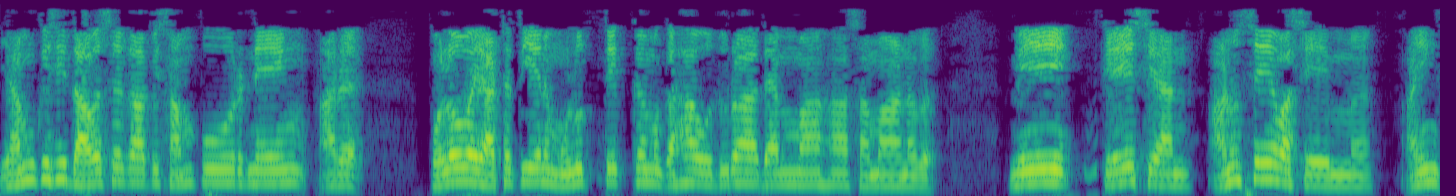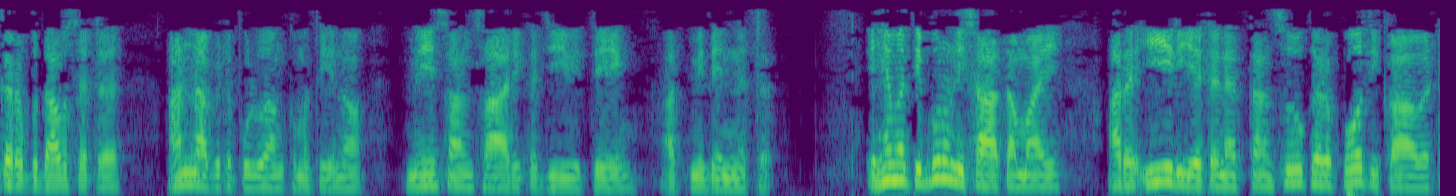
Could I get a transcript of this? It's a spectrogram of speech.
යම්කිසි දවසක අපි සම්පූර්ණයෙන් අර පොළොව යට තියෙන මුළුත් එක්කම ගහ උදුරා දැම්මා හා සමානව මේ ක්ලේශයන් අනුසය වශයෙන්ම අයින් කරපු දවසට අන්න අපිට පුළුවන්කම තියෙනවා මේ සංසාරික ජීවිතයෙන් අත් මිදෙන්නට. එහෙම තිබුණු නිසා තමයි අර ඊරියට නැත්තම් සූකර පෝතිකාවට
